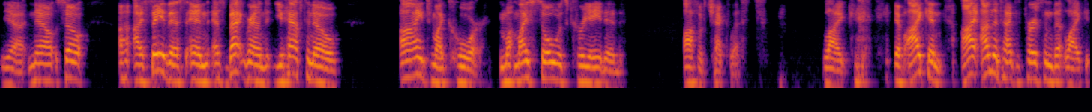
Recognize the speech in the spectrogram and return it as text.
yeah. Now, so uh, I say this, and as background, you have to know I, to my core, my, my soul was created off of checklists like if i can i i'm the type of person that like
